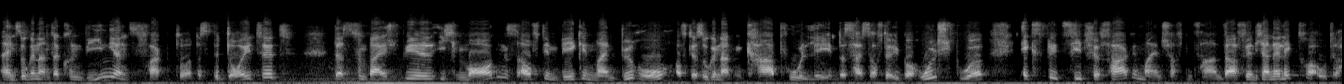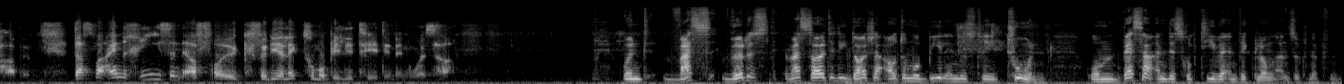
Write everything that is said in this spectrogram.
ein sogenannter Convenience-Faktor. Das bedeutet, dass zum Beispiel ich morgens auf dem Weg in mein Büro auf der sogenannten Carpool-Lane, das heißt auf der Überholspur, explizit für Fahrgemeinschaften fahren darf, wenn ich ein Elektroauto habe. Das war ein Riesenerfolg für die Elektromobilität in den USA. Und was würdest, was sollte die deutsche Automobilindustrie tun, um besser an disruptive Entwicklungen anzuknüpfen?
